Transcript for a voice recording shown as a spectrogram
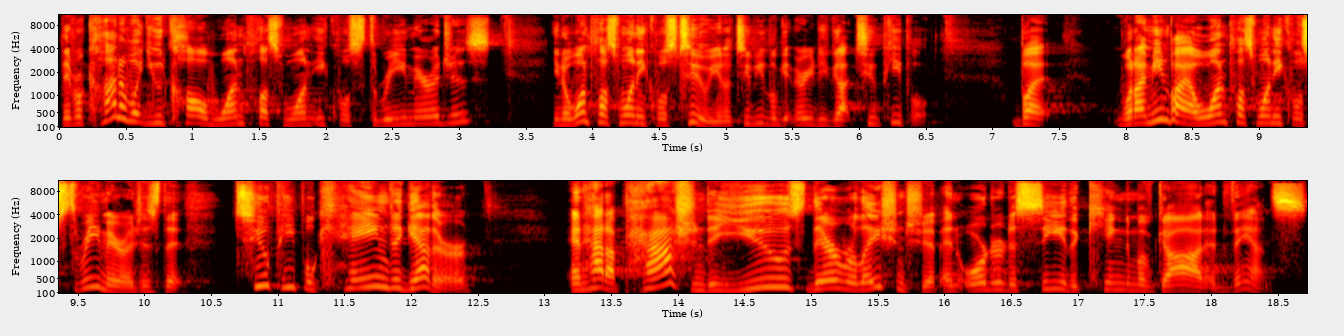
they were kind of what you'd call one plus one equals three marriages. You know, one plus one equals two. You know, two people get married, you've got two people. But what I mean by a one plus one equals three marriage is that two people came together and had a passion to use their relationship in order to see the kingdom of God advance.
